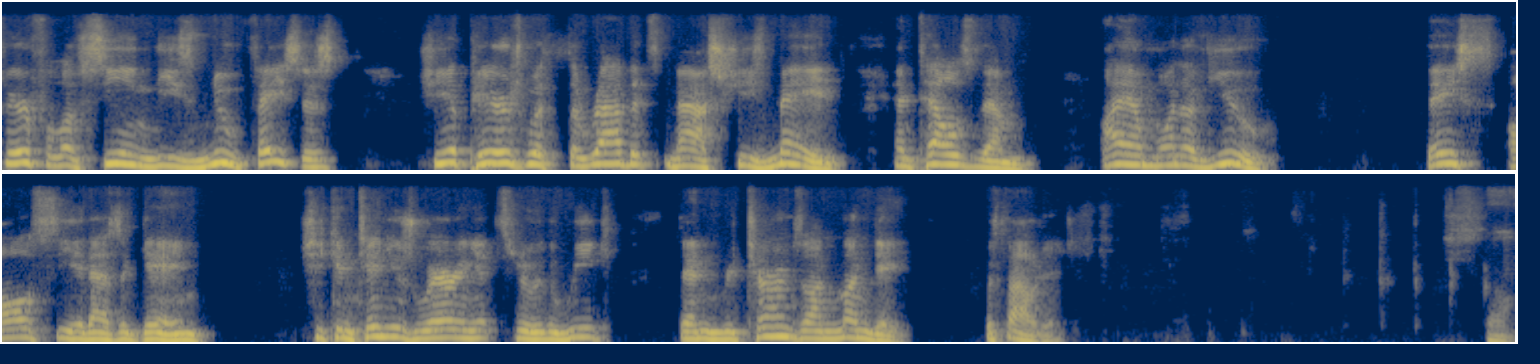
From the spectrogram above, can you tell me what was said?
fearful of seeing these new faces, she appears with the rabbit's mask she's made and tells them, I am one of you. They all see it as a game. She continues wearing it through the week, then returns on Monday without it. So.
